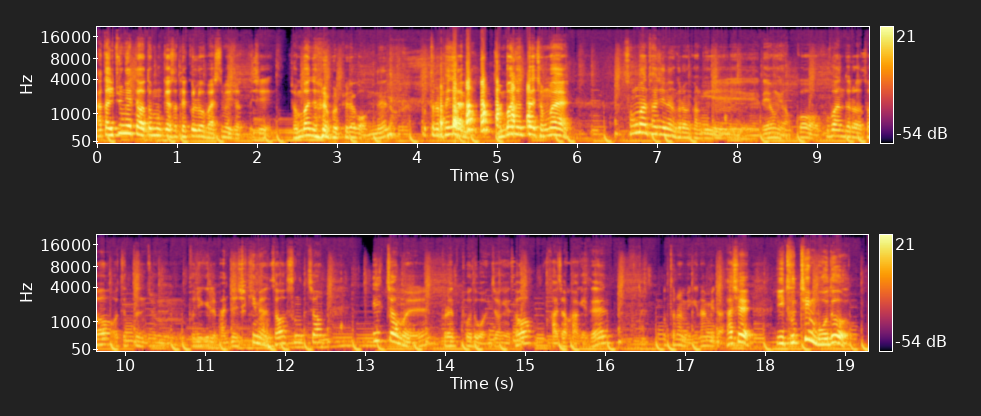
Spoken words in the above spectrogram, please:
아까 입중계 때 어떤 분께서 댓글로 말씀해 주셨듯이 전반전을 볼 필요가 없는 토트넘 팬이라면 전반전 때 정말 속만 터지는 그런 경기 내용이었고 후반 들어서 어쨌든 좀 분위기를 반전시키면서 승점 1점을 브랜트포드 원정에서 가져가게 된 토트넘이긴 합니다. 사실 이 두 팀 모두 어,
